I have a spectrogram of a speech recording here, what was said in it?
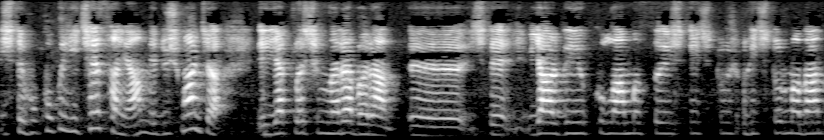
işte hukuku hiçe sayan ve düşmanca e, yaklaşımlara varan e, işte yargıyı kullanması işte hiç, hiç durmadan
